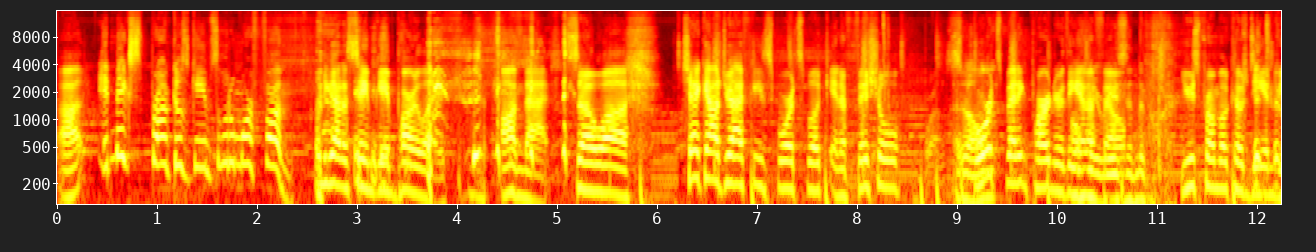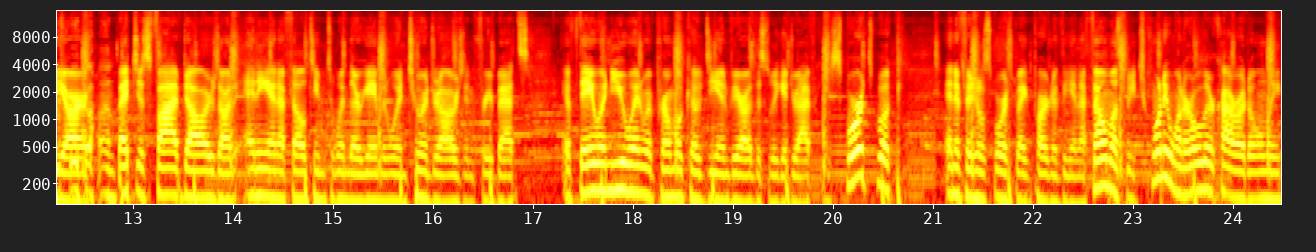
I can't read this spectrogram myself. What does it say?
Uh, it makes Broncos games a little more fun when you got a same game parlay on that. So uh, check out DraftKings Sportsbook, an official sports betting partner of the NFL. Use promo code Get the root DNVR. Bet just five dollars on any NFL team to win their game and win two hundred dollars in free bets. If they win, you win with promo code DNVR this week at DraftKings Sportsbook, an official sports betting partner of the NFL. Must be 21 or older. Colorado only.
